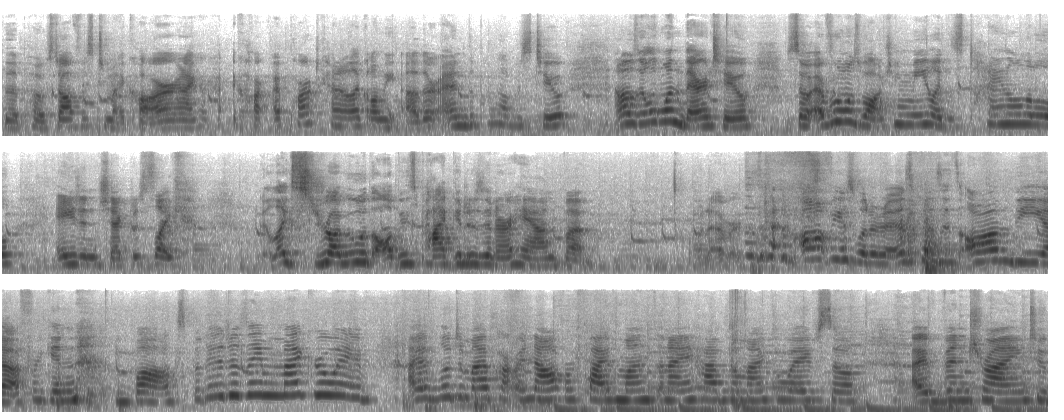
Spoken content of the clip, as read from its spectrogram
the post office to my car, and I, I, parked kind of like on the other end of the post office too, and I was the only one there too, so everyone was watching me, like this tiny little Asian chick just like, like struggle with all these packages in her hand, but whatever. It's kind of obvious what it is because it's on the uh, freaking box, but it is a microwave. I've lived in my apartment now for five months and I have no microwave, so I've been trying to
